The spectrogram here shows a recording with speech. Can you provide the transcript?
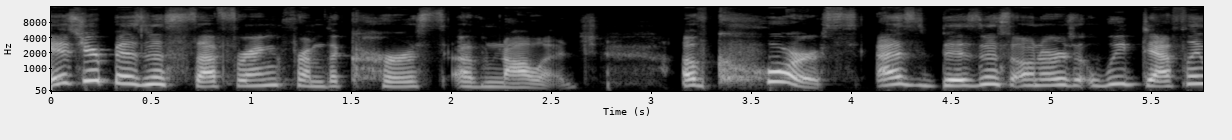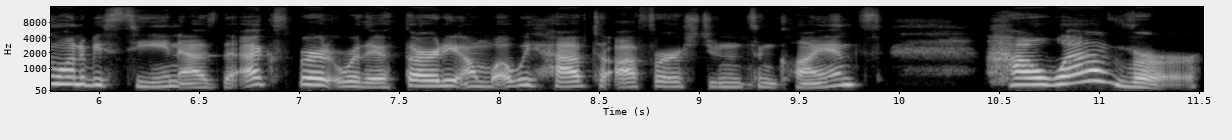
Is your business suffering from the curse of knowledge? Of course, as business owners, we definitely want to be seen as the expert or the authority on what we have to offer our students and clients. However,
